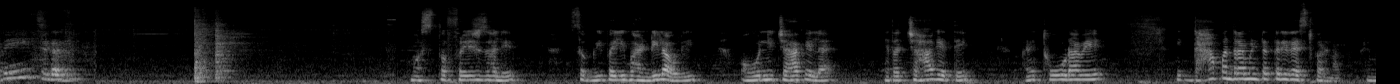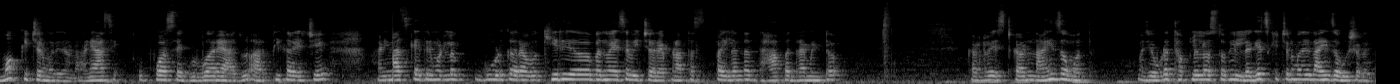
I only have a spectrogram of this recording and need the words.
डबेच डबे मस्त फ्रेश झाले. सगळी पहिली भांडी लावली. अहोनी चहा केला आहे मी आता चहा घेते आणि थोडा वेळ एक दहा पंधरा मिनटं तरी रेस्ट करणार आणि मग किचनमध्ये जाणार. आणि आज एक उपवास आहे गुरुवार आहे अजून आरती करायची आणि आज काहीतरी म्हटलं गोड करावं खीर बनवायचा विचार आहे. पण आता पहिल्यांदा दहा पंधरा मिनटं कारण रेस्ट कारण नाही जमत. म्हणजे एवढं थकलेलं असतो की लगेच किचनमध्ये नाही जाऊ शकत.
